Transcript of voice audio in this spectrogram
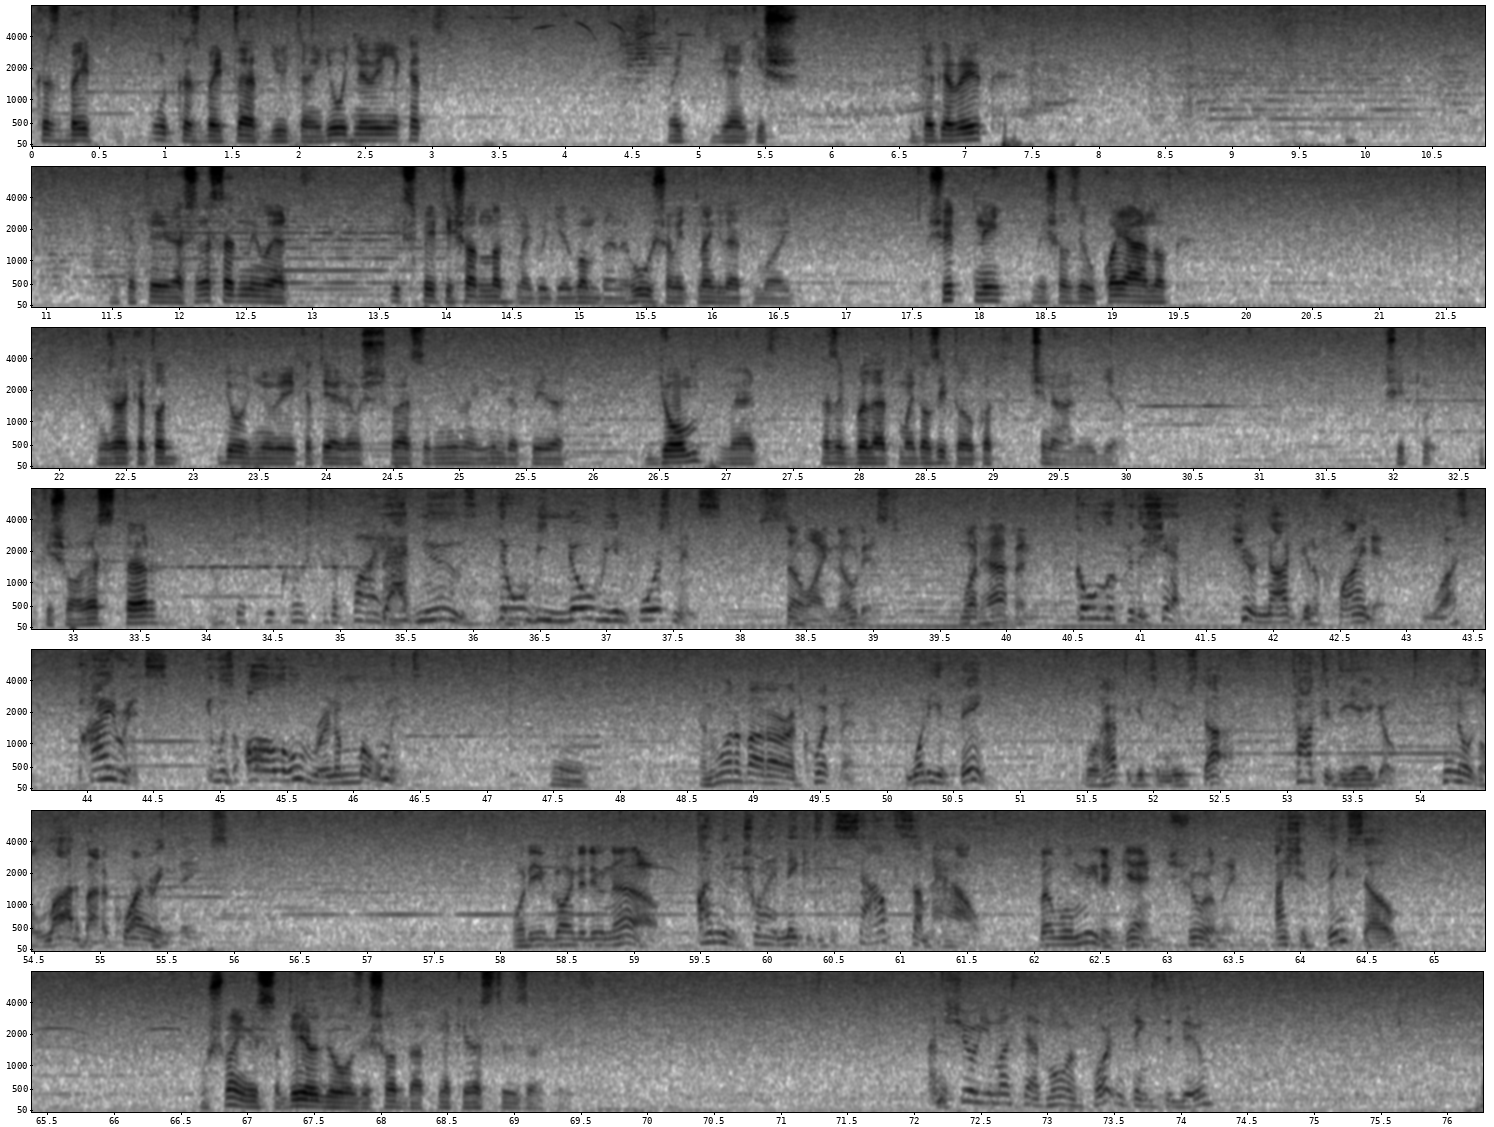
Közben itt, útközben itt lehet gyűjteni gyógynövényeket. Itt ilyen kis dögövők. Őket éles leszedni, mert XP-t is adnak, meg ugye van benne hús, amit meg lehet majd sütni, és az jó kajának. És ezeket a gyógynövényeket érdemes felszedni, meg mindenféle gyom, mert ezekből lehet majd az italokat csinálni, ugye. És itt, itt is van Lester. Don't get too close to the fire. Bad news! There will be no reinforcements. So I noticed. What happened? Go look for the ship. You're not gonna find it. What? Pirates! It was all over in a moment. Hmm. And what about our equipment? What do you think? We'll have to get some new stuff. Talk to Diego. He knows a lot about acquiring things. What are you going to do now? I'm gonna try and make it to the south somehow. But we'll meet again, surely. I should think so. Most menj vissza Diegóhoz és add át neki ezt az üzenetét. I'm sure you must have more important things to do.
